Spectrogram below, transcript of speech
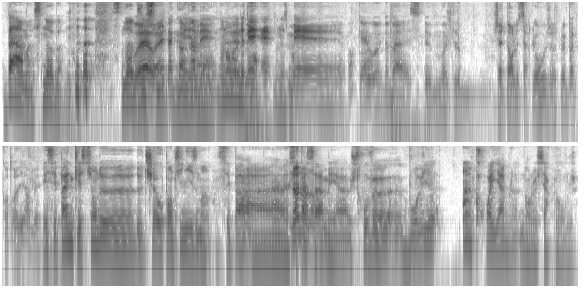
Bam, snob. snob, ouais, je suis. ouais, d'accord. Mais, non, euh, mais, non, non, euh, honnêtement, mais, honnêtement. mais- ok, ouais, bah, euh, moi je le, j'adore le cercle rouge. Je peux pas te contredire, mais. Et c'est pas une question de, de ciao pantinisme, hein. c'est pas, Non, pas non, ça, non. mais euh, je trouve euh, Bourville incroyable dans le cercle rouge.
